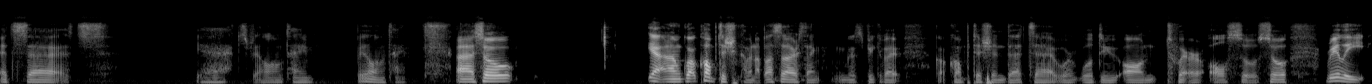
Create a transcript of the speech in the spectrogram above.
it's, uh, it's yeah, it's been a long time. Been a long time. Uh, so yeah, I've got a competition coming up. That's the other thing I'm going to speak about. Got a competition that uh, we will do on Twitter also. So really,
